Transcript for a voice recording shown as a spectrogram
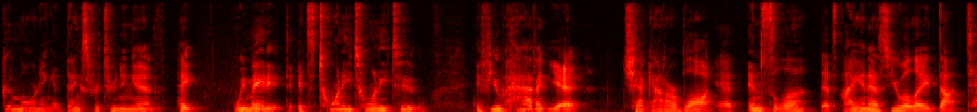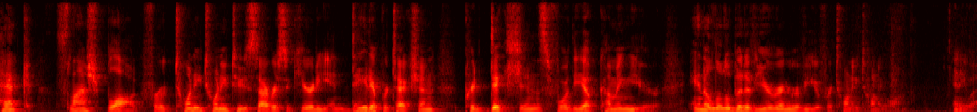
Good morning and thanks for tuning in. Hey, we made it. It's 2022. If you haven't yet, check out our blog at insula, that's I-N-S-U-L-A dot tech slash blog for 2022 cybersecurity and data protection predictions for the upcoming year and a little bit of year in review for 2021. Anyway,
